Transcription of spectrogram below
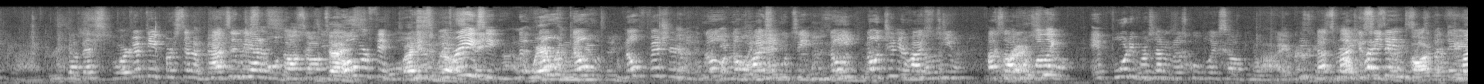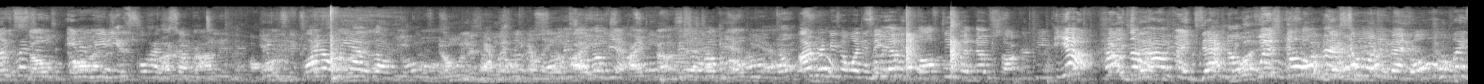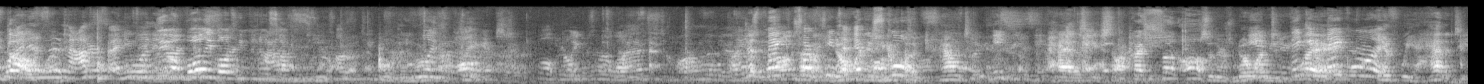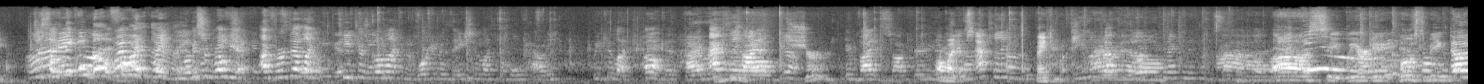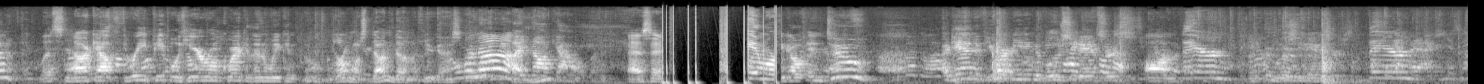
The best sport. fifty percent of kids Imagine in we this had a school soccer soccer. team. Guys, Over fifty. It's crazy. No, Where no, would no, no Fisher, no, no high school team, no, no junior high school team has soccer. Correct. But like, if forty percent of the school plays soccer, I agree. that's My my cousin's, casino. my cousin's intermediate school has a soccer team. Why don't we have our own? No one in here wants to have I- soccer. I found it at No, I would be the one to So make we have a golf team but no soccer team. Yeah, how does that happen? Exactly. No, quiz golf. There's so much better. Why does it matter if anyone We is have a volleyball team but no soccer team. Well, then who are you playing against? Well, no, there's no one. Just make soccer teams No at one every in school. Hamilton County has a soccer team. shut up. So there's no one to They can play make one. if we had a team. Just like, no, wait, wait, wait, Mr. Broviak, I've heard that like teachers go to like an organization like the whole county. We could like, oh, actually invite, yeah, Sure. invite soccer. Oh my goodness. Actually, Thank you much. you can go back to Dorothy Connection and soccer. Uh, see, we are getting close to being done. Let's knock out three people here real quick and then we can, oh, we're almost done done with you guys. We're not. I knock out. That's it. And we're gonna go into, again, if you are needing the blue sheet answers on there, the blue sheet answers there.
